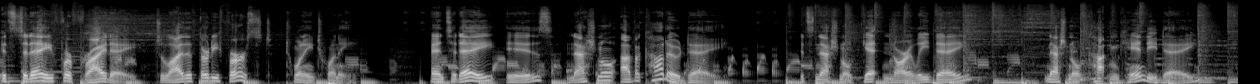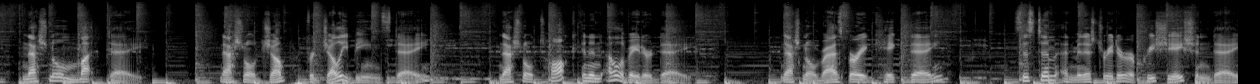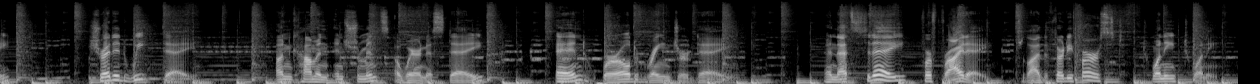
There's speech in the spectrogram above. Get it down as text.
It's today for Friday, July the 31st, 2020. And today is National Avocado Day. It's National Get Gnarly Day, National Cotton Candy Day, National Mutt Day, National Jump for Jelly Beans Day, National Talk in an Elevator Day, National Raspberry Cake Day, System Administrator Appreciation Day, Shredded Wheat Day, Uncommon Instruments Awareness Day, and World Ranger Day. And that's today for Friday, July the 31st, 2020.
